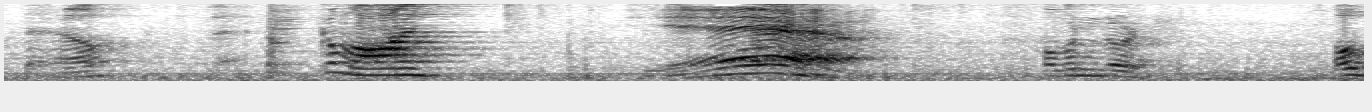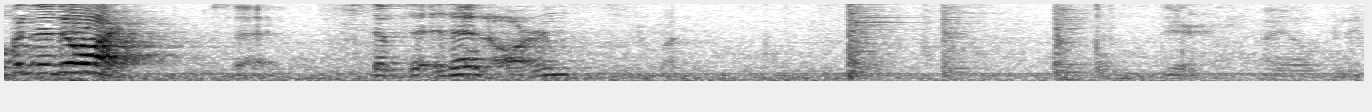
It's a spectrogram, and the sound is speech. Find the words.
What the hell? Come on! Yeah! Open the door. Open the door! What's that? Is that, an arm? There, I open it.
